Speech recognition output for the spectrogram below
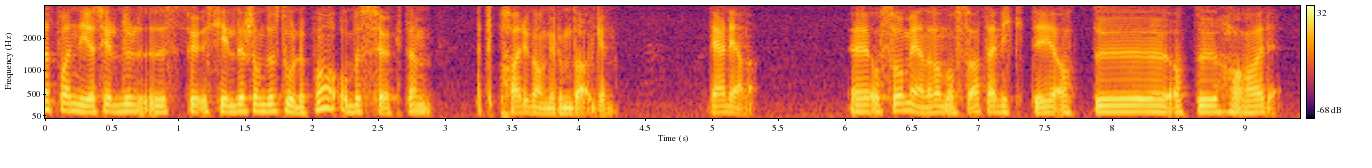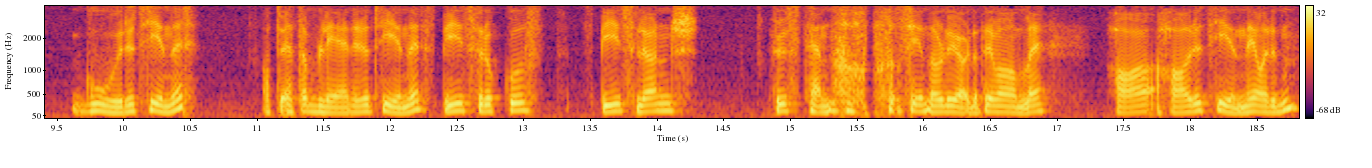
et par nyhetskilder som du stoler på, og besøk dem et par ganger om dagen. Det er det ene. Eh, og Så mener han også at det er viktig at du, at du har gode rutiner. At du etablerer rutiner. Spis frokost, spis lunsj, puss tenna på å si når du gjør det til vanlig. Ha, ha rutinene i orden.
